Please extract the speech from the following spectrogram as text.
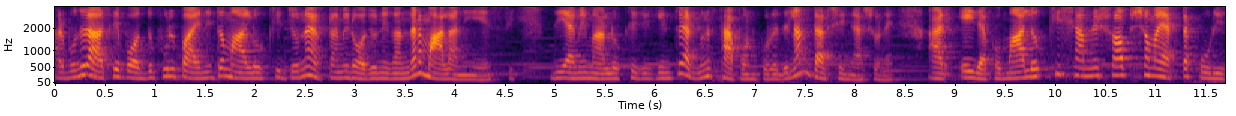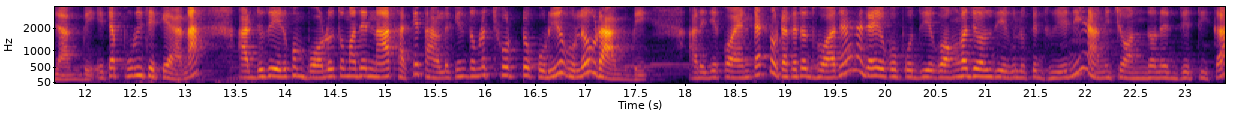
আর বন্ধুরা, আজকে পদ্মফুল পাইনি তো মা লক্ষ্মীর জন্য, একটা আমি রজনীগন্ধার মালা নিয়ে এসেছি। দিয়ে আমি মা লক্ষ্মীকে কিন্তু একদম স্থাপন করে দিলাম তার সিংহাসনে। আর এই দেখো, মা লক্ষ্মীর সামনে সব সময় একটা কড়ি রাখবে, এটা পুরী থেকে আনা। আর যদি এরকম বড় তোমাদের না থাকে, তাহলে কিন্তু তোমরা ছোট্ট কড়িও হলেও রাখবে। আর এই যে কয়েনটাকে ওটাকে তো ধোয়া যায় না? যাই হোক, ওপর দিয়ে গঙ্গা জল দিয়ে এগুলোকে ধুয়ে নিয়ে আমি চন্দনের যে টিকা,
